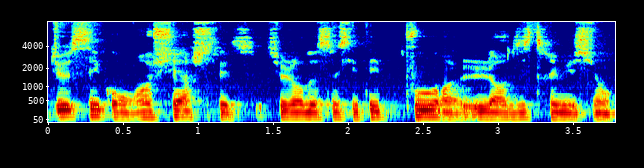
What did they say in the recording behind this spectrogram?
Dieu sait qu'on recherche ce, ce, genre de société pour leur distribution.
